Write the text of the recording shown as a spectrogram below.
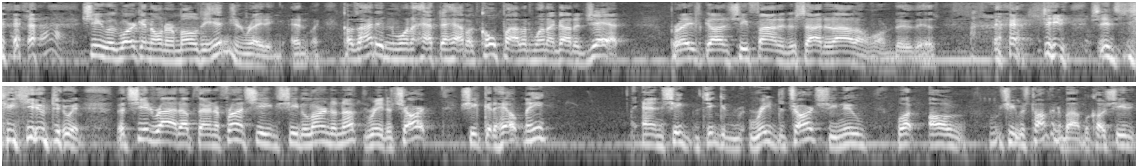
Right. she was working on her multi-engine rating, and because I didn't want to have to have a co-pilot when I got a jet. Praise God, she finally decided I don't want to do this. she, she, you do it. But she'd ride up there in the front. She, she learned enough to read a chart. She could help me. And she, she could read the chart. She knew what all she was talking about because she,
